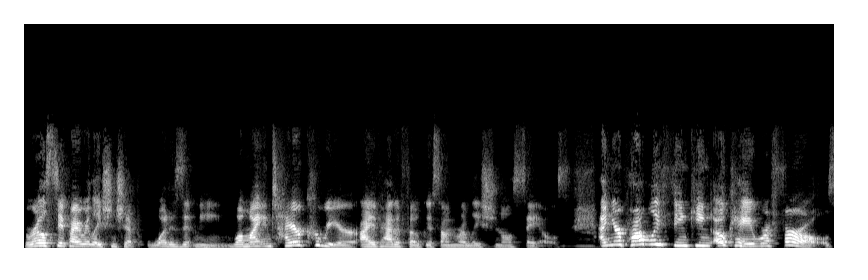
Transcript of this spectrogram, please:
Real estate by relationship, what does it mean? Well, my entire career, I've had a focus on relational sales. And you're probably thinking, okay, referrals.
